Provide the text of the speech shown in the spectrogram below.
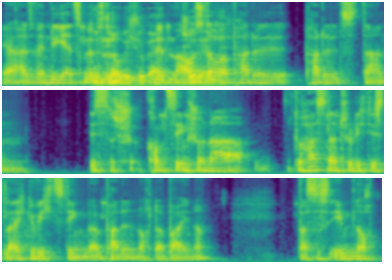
Ja, also wenn du jetzt mit Das dem, mit. Ausdauerpaddel paddelst, dann kommt es dem schon nah. Du hast natürlich das Gleichgewichtsding beim Paddeln noch dabei, ne? Was es eben noch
